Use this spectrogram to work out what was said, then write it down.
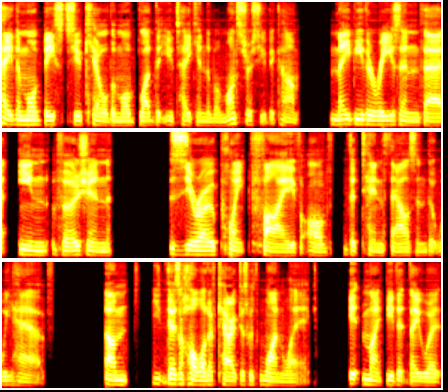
hey, the more beasts you kill, the more blood that you take in, the more monstrous you become. Maybe the reason that in version 0.5 of the 10,000 that we have, um, there's a whole lot of characters with one leg. It might be that they were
